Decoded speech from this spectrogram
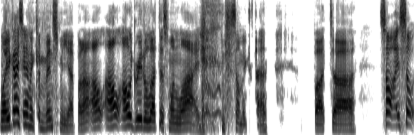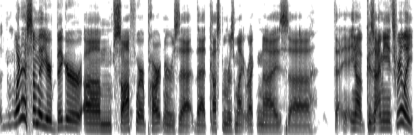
Well, you guys haven't convinced me yet, but I'll I'll I'll agree to let this one lie to some extent. But uh, so so what are some of your bigger um, software partners that that customers might recognize? Uh, that you know, because I mean, it's really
